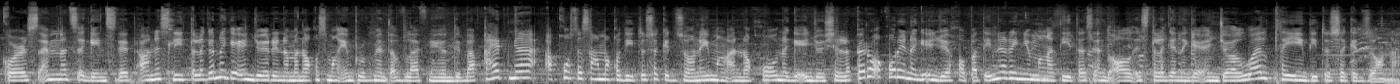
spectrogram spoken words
Course, I'm not against it. Honestly, talaga nag enjoy rin naman ako sa mga improvement of life ngayon, di ba? Kahit nga ako sasama ko dito sa Kidzona, yung mga anak ko, nag enjoy sila. Pero ako rin nag enjoy ako. Pati na rin yung mga titas and all is talaga nag enjoy while playing dito sa Kidzona.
